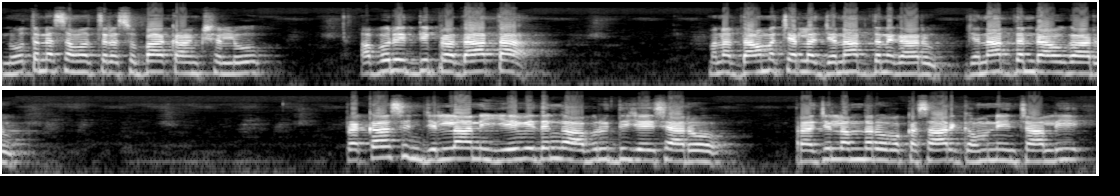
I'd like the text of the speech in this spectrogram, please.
నూతన సంవత్సర శుభాకాంక్షలు. అభివృద్ధి ప్రదాత మన దామచర్ల జనార్దన్ గారు జనార్దన్ రావు గారు. ప్రకాశం జిల్లాని ఏ విధంగా అభివృద్ధి చేశారో ప్రజలందరూ ఒకసారి గమనించాలి.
